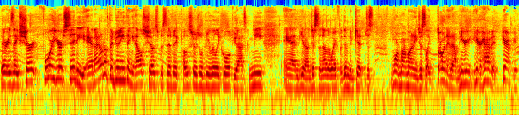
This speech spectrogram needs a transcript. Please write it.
there is a shirt for your city, and I don't know if they're doing anything else show specific. Posters would be really cool if you ask me, and you know, just another way for them to get just more of my money, just like throwing it at them. Here, here, have it. Here, have it,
